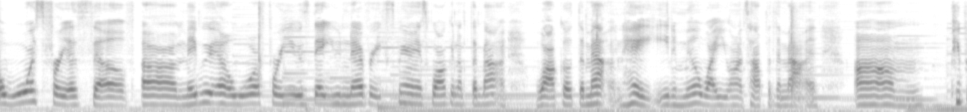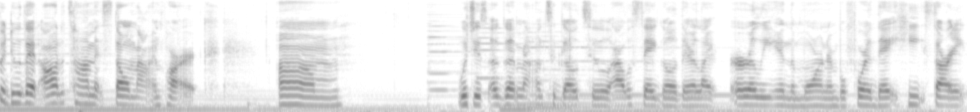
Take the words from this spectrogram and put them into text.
awards for yourself. Um, maybe an award for you is that you never experienced walking up the mountain. Walk up the mountain. Hey, eat a meal while you're on top of the mountain. Um, people do that all the time at Stone Mountain Park, um, which is a good mountain to go to. I would say go there like early in the morning before that heat started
